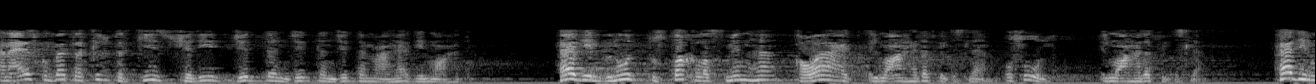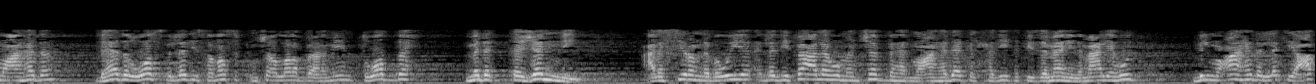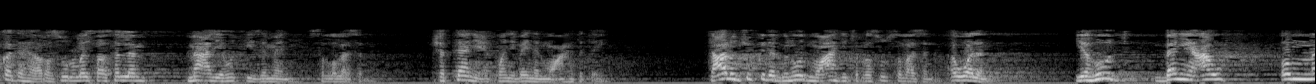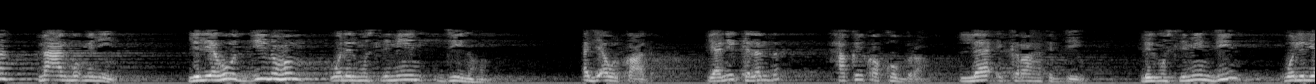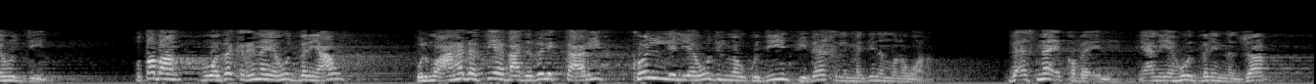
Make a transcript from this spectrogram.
أنا عايزكم بقى تركزوا تركيز شديد جدا جدا جدا مع هذه المعاهدة. هذه البنود تستخلص منها قواعد المعاهدات في الإسلام أصول المعاهدات في الإسلام. هذه المعاهدة بهذا الوصف الذي سنصف إن شاء الله رب العالمين توضح مدى التجني على السيرة النبوية الذي فعله من شبه المعاهدات الحديثة في زماننا مع اليهود بالمعاهدة التي عقدها رسول الله صلى الله عليه وسلم مع اليهود في زمانه صلى الله عليه وسلم. شتان يا إخواني بين المعاهدتين. تعالوا نشوف كده بنود معاهدة الرسول صلى الله عليه وسلم. أولا يهود بني عوف أمة مع المؤمنين. لليهود دينهم وللمسلمين دينهم. أدي أول قاعدة. يعني إيه الكلام ده؟ حقيقة كبرى. لا إكراه في الدين. للمسلمين دين ولليهود دين. وطبعا هو ذكر هنا يهود بني عوف والمعاهدة فيها بعد ذلك تعريف كل اليهود الموجودين في داخل المدينة المنورة بأسماء قبائلهم يعني يهود بني النجار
